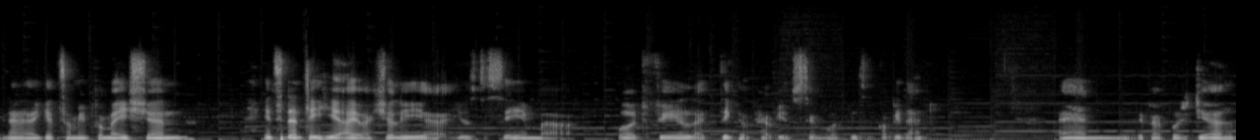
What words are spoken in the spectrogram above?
And then I get some information. Incidentally here I actually uh, used the same uh, word field. I think I have used the same word field so copy that and if I put it here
